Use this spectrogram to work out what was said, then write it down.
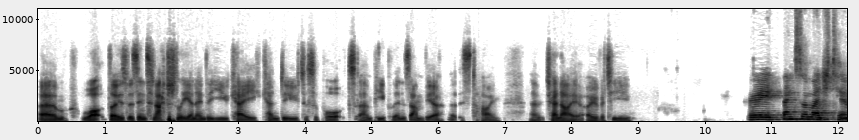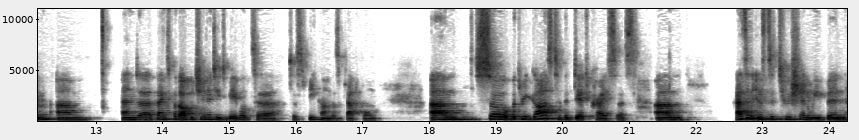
um, what those of us internationally and in the UK can do to support um, people in Zambia at this time. Uh, Chenai, over to you. Great, thanks so much, Tim. Um, and uh, thanks for the opportunity to be able to, to speak on this platform. Um, so with regards to the debt crisis, um, as an institution, we've been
